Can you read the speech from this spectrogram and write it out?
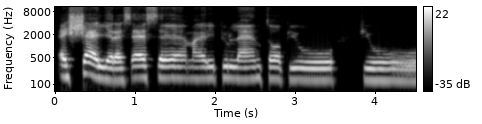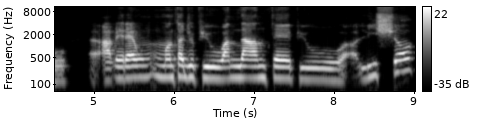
e scegliere se essere magari più lento, più, più eh, avere un, un, montaggio più andante, più eh, liscio,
